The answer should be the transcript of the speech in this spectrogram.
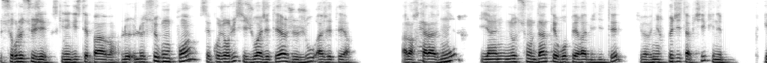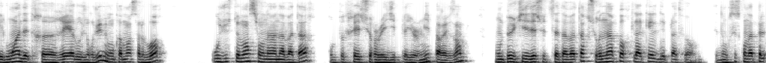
sur le sujet, ce qui n'existait pas avant. Le, le second point, c'est qu'aujourd'hui si je joue à GTA, je joue à GTA. Alors qu'à l'avenir, il y a une notion d'interopérabilité qui va venir petit à petit, qui n'est qui est loin d'être euh, réel aujourd'hui, mais on commence à le voir. Ou justement, si on a un avatar qu'on peut créer sur Ready Player Me, par exemple, on peut utiliser cet avatar sur n'importe laquelle des plateformes. Et donc, c'est ce qu'on appelle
